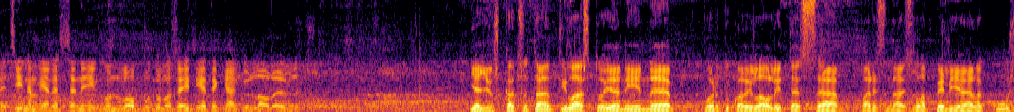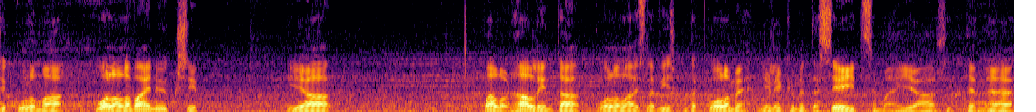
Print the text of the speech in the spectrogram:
Et siinä mielessä niin kun lopputulos ei tietenkään kyllä ole yllätys. Ja jos katsotaan tilastoja, niin eh, Portugalilla oli tässä varsinaisella peliajalla kuusi kulmaa, Puolalla vain yksi. Ja pallon hallinta puolalaisilla 53-47 ja sitten eh,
